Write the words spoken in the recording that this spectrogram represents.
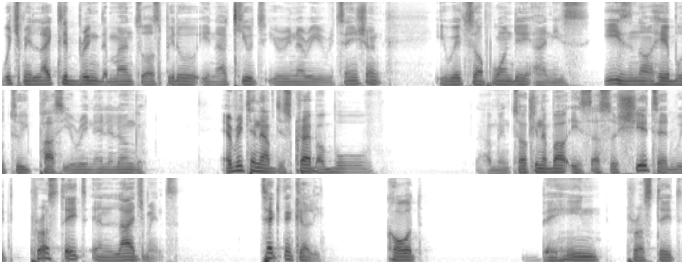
which may likely bring the man to hospital in acute urinary retention. He wakes up one day and is he is not able to pass urine any longer. Everything I've described above, I've been talking about, is associated with prostate enlargement technically called benign prostate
